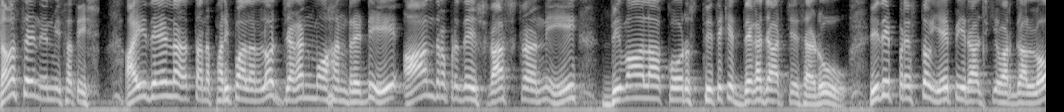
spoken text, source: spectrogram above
నమస్తే నేను మీ సతీష్. ఐదేళ్ళ తన పరిపాలనలో జగన్మోహన్ రెడ్డి ఆంధ్రప్రదేశ్ రాష్ట్రాన్ని దివాలా కోరు స్థితికి దిగజార్చేశాడు. ఇది ప్రస్తుతం ఏపీ రాజకీయ వర్గాల్లో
